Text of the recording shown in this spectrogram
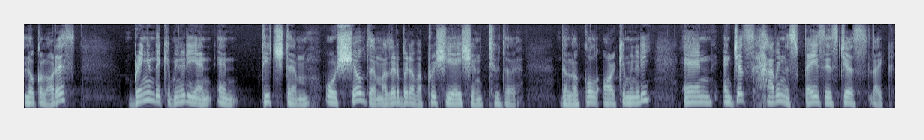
local artists, bringing the community and and teach them or show them a little bit of appreciation to the the local art community and and just having a space is just like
